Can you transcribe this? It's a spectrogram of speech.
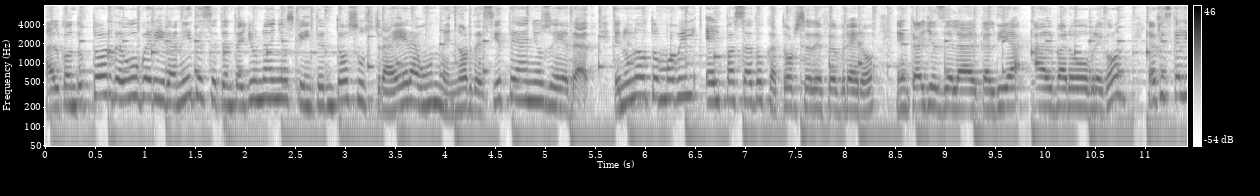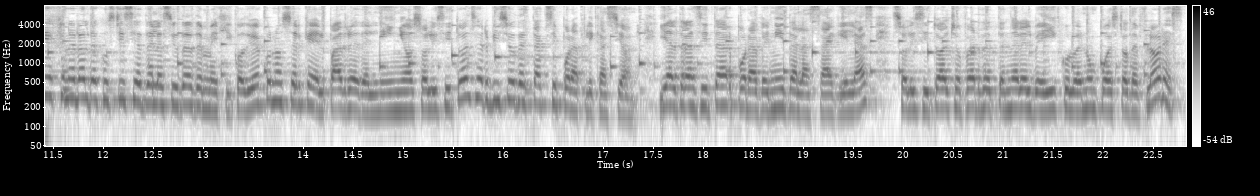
al conductor de Uber iraní de 71 años que intentó sustraer a un menor de 7 años de edad en un automóvil el pasado 14 de febrero en calles de la alcaldía Álvaro Obregón. La Fiscalía General de Justicia de la Ciudad de México dio a conocer que el padre del niño solicitó el servicio de taxi por aplicación y al transitar por Avenida Las Águilas solicitó al chofer detener el vehículo en un puesto de flores.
